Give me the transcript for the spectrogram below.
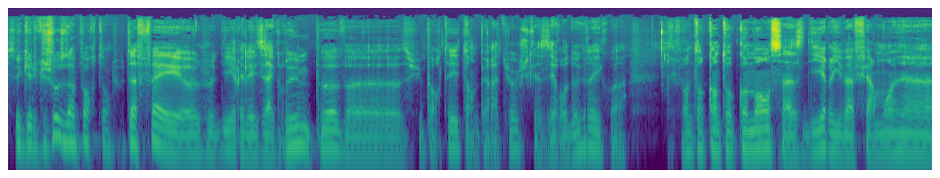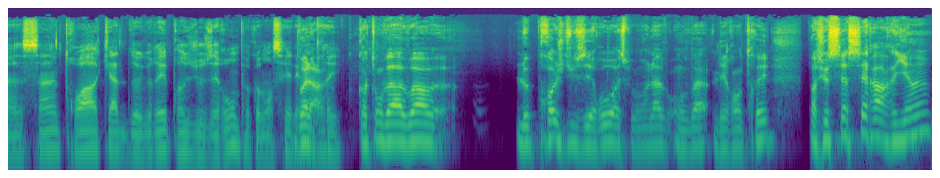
C'est quelque chose d'important. Tout à fait. Euh, je veux dire, les agrumes peuvent euh, supporter des températures jusqu'à 0 degré. Quoi. Quand, on, quand on commence à se dire il va faire moins 5, 3, 4 degrés proche de zéro, on peut commencer à les voilà. Quand on va avoir le proche du zéro, à ce moment-là, on va les rentrer. Parce que ça sert à rien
